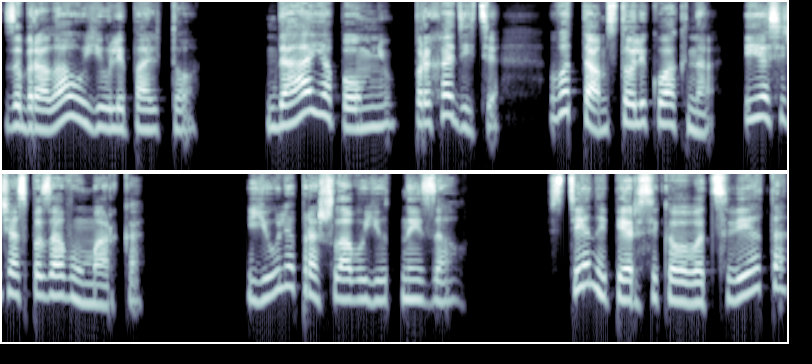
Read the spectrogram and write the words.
забрала у Юли пальто. «Да, я помню. Проходите. Вот там столик у окна. Я сейчас позову Марка». Юля прошла в уютный зал. Стены персикового цвета,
